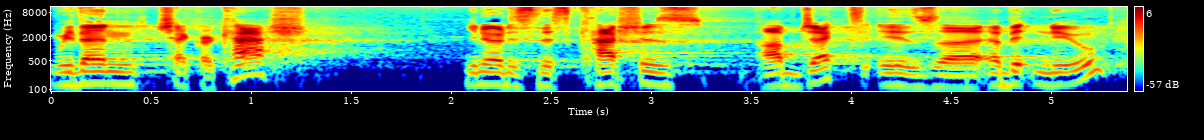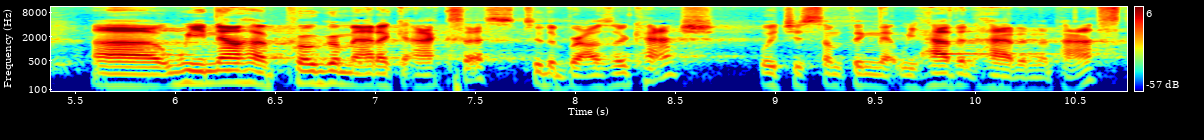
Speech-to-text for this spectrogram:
We then check our cache. You notice this caches object is uh, a bit new. Uh, we now have programmatic access to the browser cache, which is something that we haven't had in the past.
